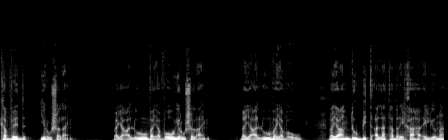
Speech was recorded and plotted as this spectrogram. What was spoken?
כבד ירושלים. ויעלו ויבואו ירושלים, ויעלו ויבואו, ויעמדו בתעלת הבריכה העליונה,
